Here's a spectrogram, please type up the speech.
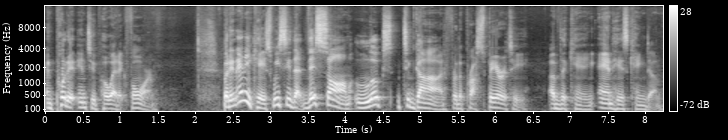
and put it into poetic form. But in any case, we see that this psalm looks to God for the prosperity of the king and his kingdom.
